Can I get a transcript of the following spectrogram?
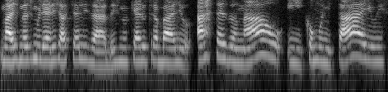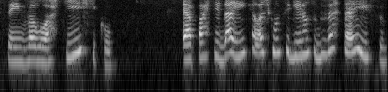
mas nas mulheres racializadas, no que era o trabalho artesanal e comunitário e sem valor artístico, é a partir daí que elas conseguiram subverter isso.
